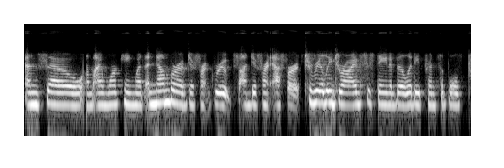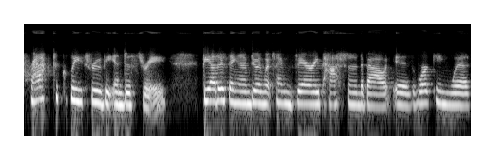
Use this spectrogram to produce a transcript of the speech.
And so um, I'm working with a number of different groups on different efforts to really drive sustainability principles practically through the industry. The other thing I'm doing, which I'm very passionate about, is working with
